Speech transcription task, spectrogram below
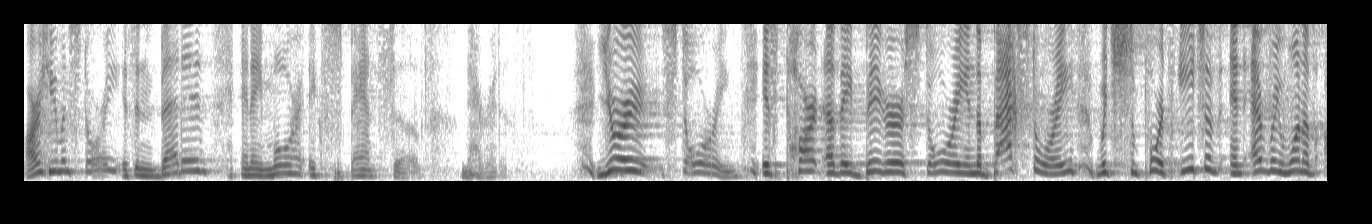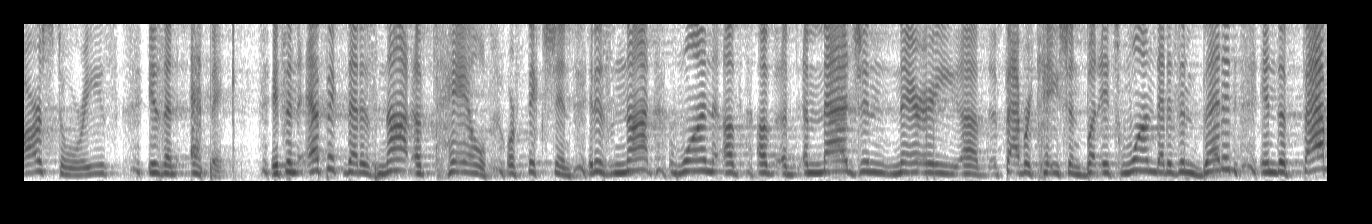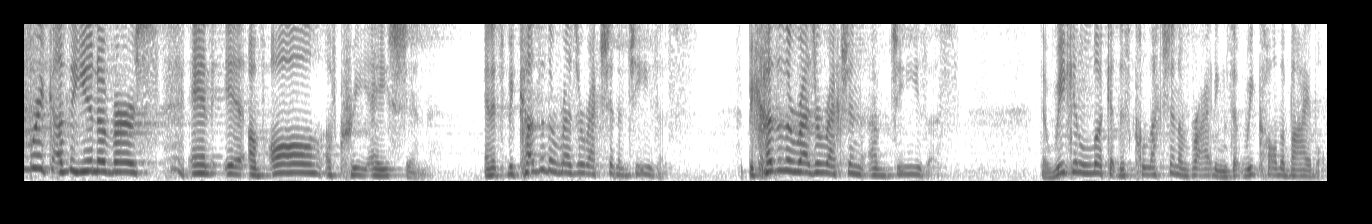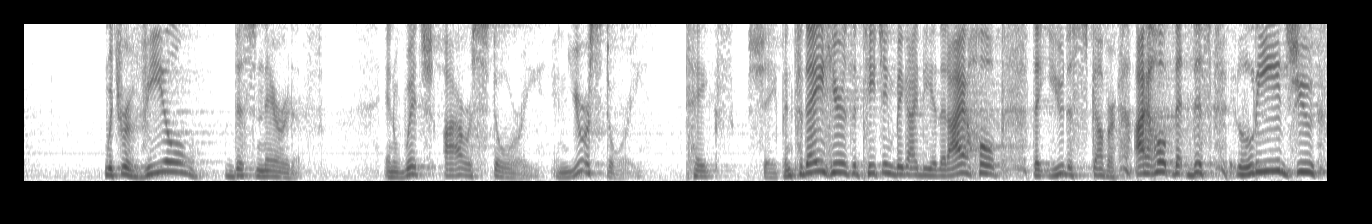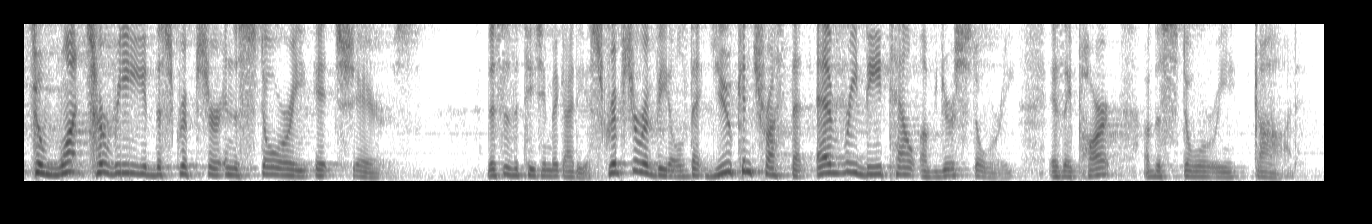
our human story is embedded in a more expansive narrative. Your story is part of a bigger story, and the backstory, which supports each of and every one of our stories, is an epic. It's an epic that is not of tale or fiction. It is not one of, of, of imaginary uh, fabrication, but it's one that is embedded in the fabric of the universe and it, of all of creation. And it's because of the resurrection of Jesus, because of the resurrection of Jesus, that we can look at this collection of writings that we call the Bible, which reveal this narrative in which our story and your story takes shape. And today, here's the teaching big idea that I hope that you discover. I hope that this leads you to want to read the scripture in the story it shares. This is the teaching big idea. Scripture reveals that you can trust that every detail of your story is a part of the story God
